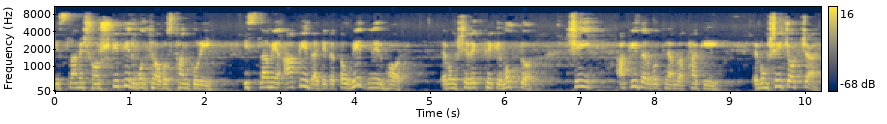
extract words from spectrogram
ইসলামী সংস্কৃতির মধ্যে অবস্থান করি, ইসলামী আকিদা যেটা তৌহিদ নির্ভর এবং সেরেক থেকে মুক্ত, সেই আকিদার মধ্যে আমরা থাকি এবং সেই চর্চা,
